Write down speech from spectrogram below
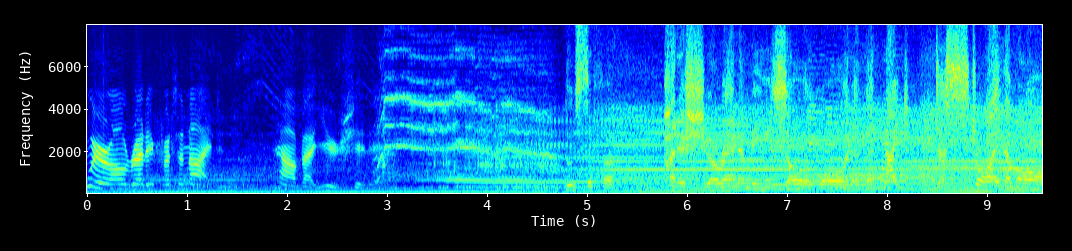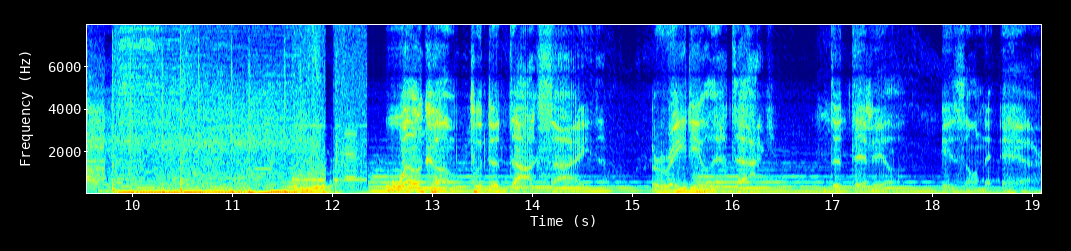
We're all ready for tonight. How about you, shithead? Lucifer, punish your enemies, O Lord of the Night. Destroy them all. Welcome to the dark side. Radio attack. The devil is on the air.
